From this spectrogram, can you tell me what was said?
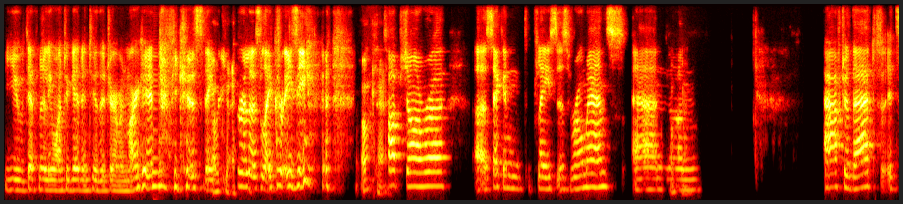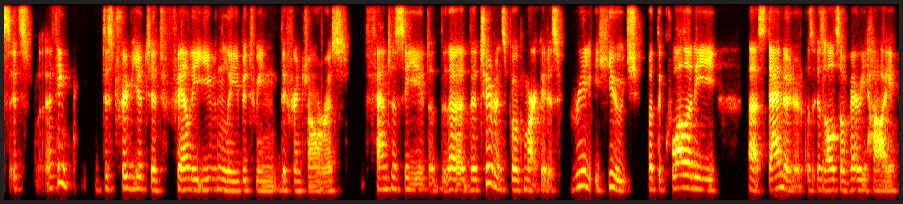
you definitely want to get into the German market because they okay. read thrillers like crazy. Okay. Top genre. Uh, second place is romance, and okay. um, after that, it's it's I think distributed fairly evenly between different genres. Fantasy, the, the, the children's book market is really huge, but the quality uh, standard is also very high.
